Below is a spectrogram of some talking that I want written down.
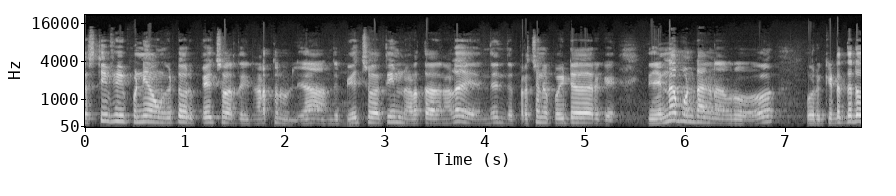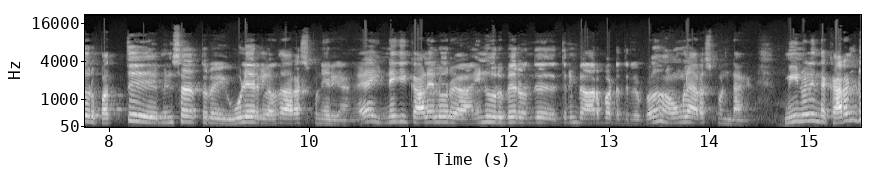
ஜஸ்டிஃபை பண்ணி அவங்க கிட்ட ஒரு பேச்சுவார்த்தை நடத்தணும் இல்லையா? அந்த பேச்சுவார்த்தையும் நடத்தாதனால வந்து இந்த பிரச்சனை போயிட்டே தான் இருக்கு. இது என்ன பண்ணிட்டாங்கன்னா ப்ரோ ஒரு கிட்டத்தட்ட ஒரு பத்து மின்சாரத்துறை ஊழியர்களை வந்து அரெஸ்ட் பண்ணியிருக்காங்க. இன்னைக்கு காலையில் ஒரு ஐநூறு பேர் வந்து திரும்பி ஆர்ப்பாட்டத்தில் இருப்பதும் அவங்களே அரெஸ்ட் பண்ணிட்டாங்க. மீன்வெளி இந்த கரண்ட்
